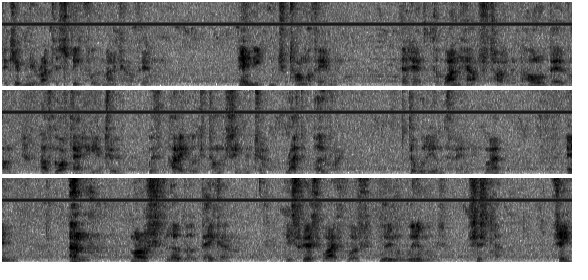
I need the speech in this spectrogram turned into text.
to give me the right to speak for the Manukau family and the Uchitonga family that have the one house title in the whole of Bevan. I've got that here too with Hare Uchitonga's signature right over the Williams family, right? And Morris Lobo Baker, his first wife was William William's sister. See?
